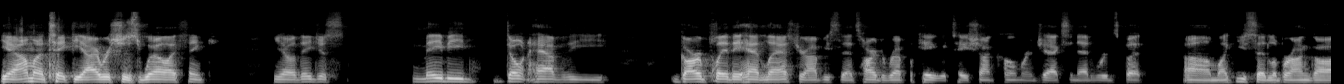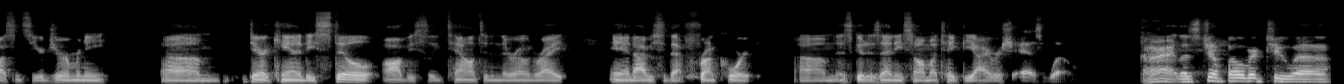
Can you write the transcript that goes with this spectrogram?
Yeah, I'm going to take the Irish as well. I think, you know, they just maybe don't have the guard play they had last year. Obviously, that's hard to replicate with Tayshawn Comer and Jackson Edwards. But um, like you said, LeBron Goss and Sear Germany, um, Derek Kennedy, still obviously talented in their own right. And obviously, that front court um, as good as any. So I'm going to take the Irish as well. All right, let's jump over to uh,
